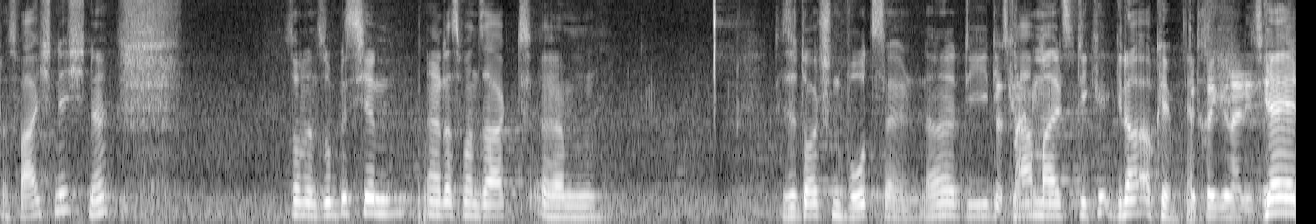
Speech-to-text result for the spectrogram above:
das war ich nicht, ne? Sondern so ein bisschen, äh, dass man sagt, ähm, diese deutschen Wurzeln, ne, die, die kamen als die genau okay. Mit Regionalität, ja, ja,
